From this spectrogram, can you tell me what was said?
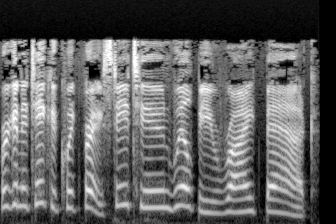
We're going to take a quick break. Stay tuned. We'll be right back.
